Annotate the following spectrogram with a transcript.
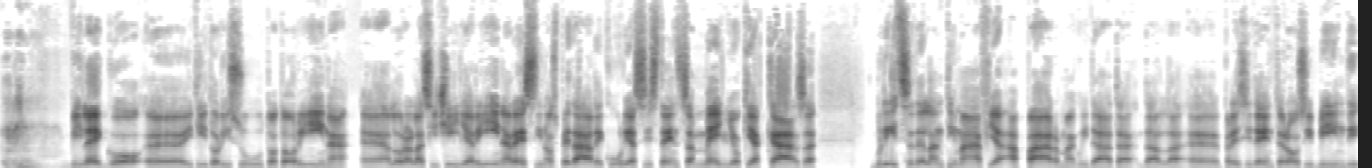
Vi leggo eh, i titoli su Totò Rina. Eh, allora, la Sicilia, Rina resti in ospedale, cure e assistenza meglio che a casa. Blitz dell'antimafia a Parma, guidata dal eh, presidente Rosi Bindi.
